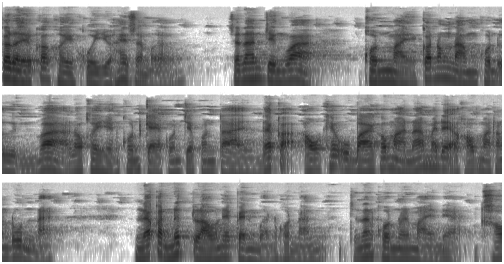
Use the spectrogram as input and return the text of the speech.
ก็เลยก็เคยคุยอยู่ให้เสมอ ฉะนั้นจึงว่าคนใหม่ก็ต้องนำคนอื่นว่าเราเคยเห็นคนแก่คนเจ็บคนตาย แล้วก็เอาแค่อุบายเขามานะ ไม่ได้เอาเขามาทั้งรุ่นนะแล้วก็นึกเราเนี่ยเป็นเหมือนคนนั้น ฉะนั้นคนใหม่ๆเนี่ยเขา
